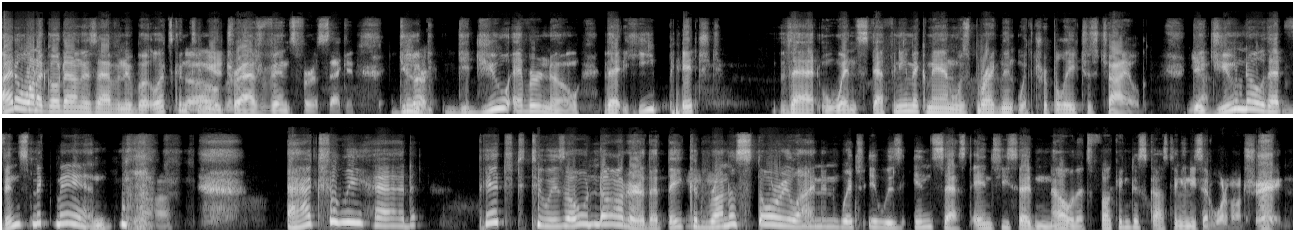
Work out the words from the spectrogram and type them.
I don't want to go down this avenue, but let's continue No, to trash Vince for a second, dude. Sure. Did you ever know that he pitched that when Stephanie McMahon was pregnant with Triple H's child? yeah. Did you know that Vince McMahon Uh-huh. actually had pitched to his own daughter that they could Mhm. run a storyline in which it was incest, and she said, "No, that's fucking disgusting." And he said, "What about Shane?"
